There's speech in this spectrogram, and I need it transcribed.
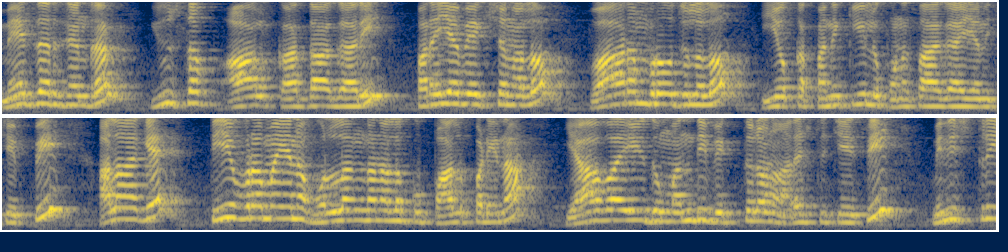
major general Yusuf Al Khada గారి పర్యవేక్షణలో వారం రోజులలో ఈ యొక్క తనిఖీలు కొనసాగాయని చెప్పి అలాగే తీవ్రమైన ఉల్లంఘనలకు పాల్పడిన యాభై ఐదు మంది వ్యక్తులను అరెస్టు చేసి మినిస్ట్రీ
